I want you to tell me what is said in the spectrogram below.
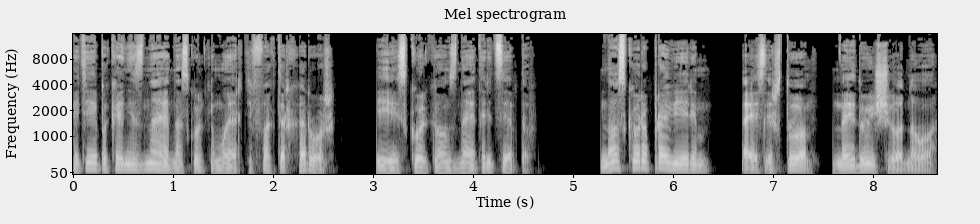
Хотя я пока не знаю, насколько мой артефактор хорош и сколько он знает рецептов. Но скоро проверим, а если что, найду еще одного.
